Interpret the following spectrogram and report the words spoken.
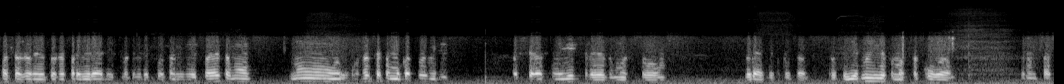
пассажирами, тоже проверяли, смотрели, кто там выиграть. Поэтому, ну, уже к этому готовились со вчерашнего вечера. Я думаю, что вряд ли кто-то... Ну, нет у нас такого, скажем так,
